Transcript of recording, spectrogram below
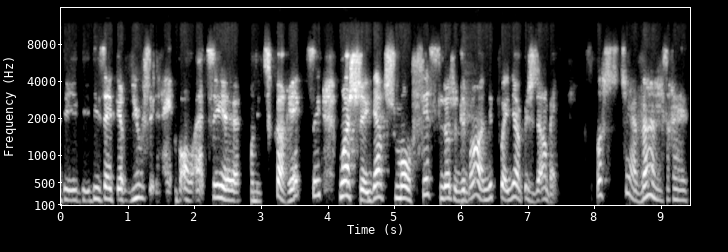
des, des, interviews. Bon, ah, tu sais, on est-tu correct? Moi, je regarde, je suis mon fils, là, je dis, bon, nettoyer un peu. Je dis, ah, ben, pas tu avant, je dirais.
